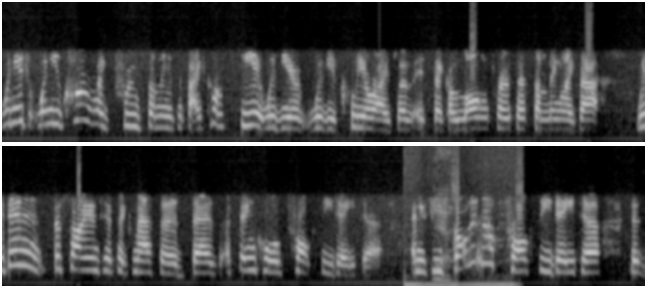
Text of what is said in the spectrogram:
when you when you can't like prove something is a fact, you can't see it with your with your clear eyes. Whether it's like a long process, something like that. Within the scientific method, there's a thing called proxy data, and if you've got enough proxy data that's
